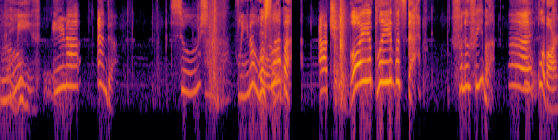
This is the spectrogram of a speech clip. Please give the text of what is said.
Neve. Ina. Sush. Flina Lo. Moslapa. Acha. Boya pleva stap. Fanufiba. Uh, Blavar.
